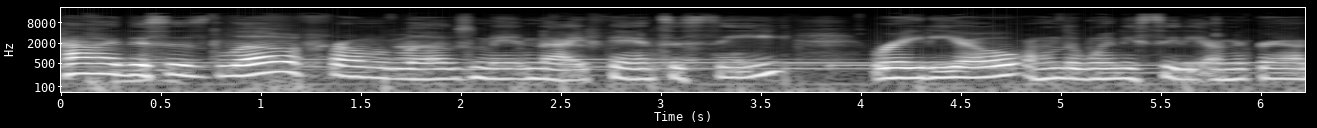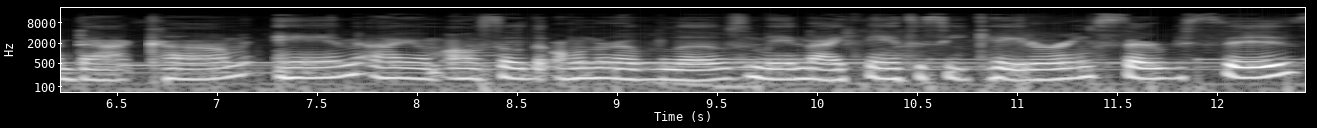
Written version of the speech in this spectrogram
Hi, this is Love from Love's Midnight Fantasy Radio on the WindyCityUnderground.com, and I am also the owner of Love's Midnight Fantasy Catering Services.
